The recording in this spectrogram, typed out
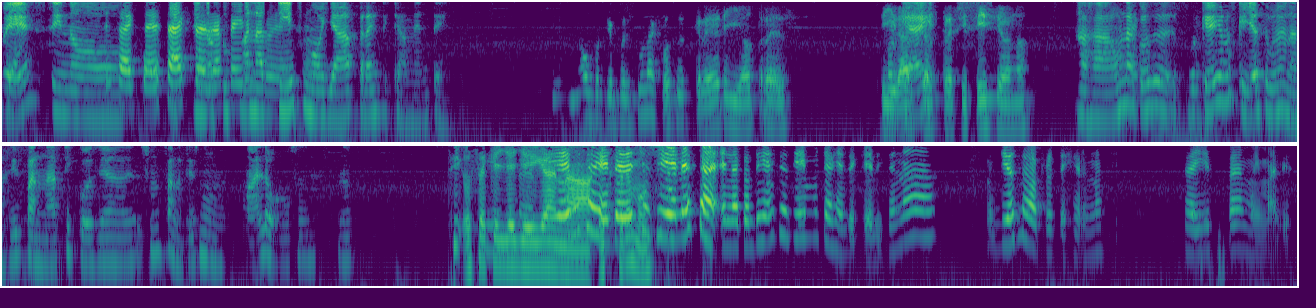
fe, sino, Exacto, exacto. sino la tu fe y la fanatismo ya prácticamente. No, porque pues una cosa es creer y otra es tirarte hay- al precipicio, ¿no? Ajá, una cosa, porque hay unos que ya se vuelven así fanáticos, ya es un fanatismo malo, o sea, ¿no? Sí, o sea que Sí, ya llegan Sí, a gente, de hecho, extremos. sí, en esta, en la contingencia sí hay mucha gente que dice, no, Dios me va a proteger, no existe. O sea, ahí está muy mal eso.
